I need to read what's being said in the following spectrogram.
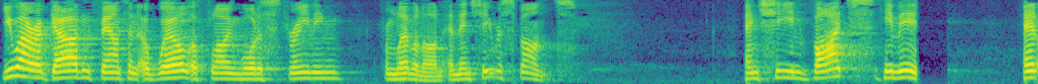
You are a garden fountain, a well of flowing water streaming from Lebanon. And then she responds. And she invites him in. And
